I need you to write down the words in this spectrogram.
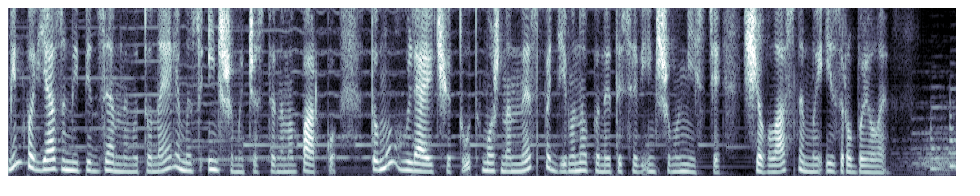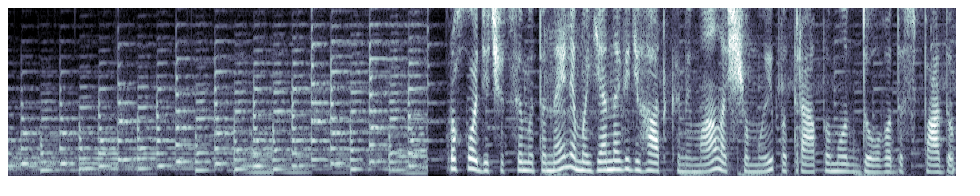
Він пов'язаний підземними тунелями з іншими частинами парку, тому, гуляючи тут, можна несподівано опинитися в іншому місці, що власне ми і зробили. Проходячи цими тунелями, я навіть гадки не мала, що ми потрапимо до водоспаду.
